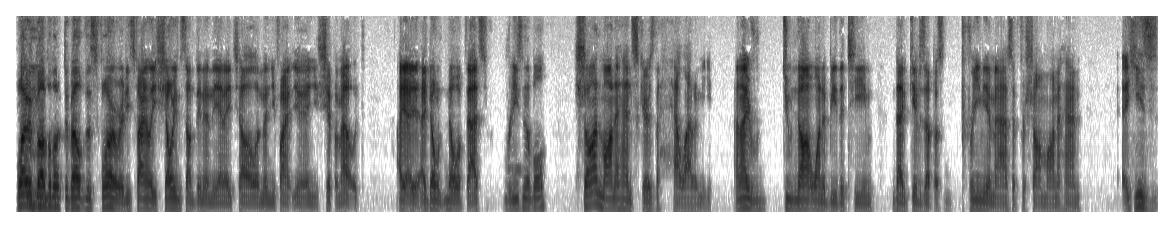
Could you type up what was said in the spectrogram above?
why would hmm. Buffalo develop this forward? He's finally showing something in the NHL, and then you find you know, and you ship him out. I, I I don't know if that's reasonable. Sean Monahan scares the hell out of me, and I do not want to be the team that gives up a premium asset for Sean Monahan. He's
